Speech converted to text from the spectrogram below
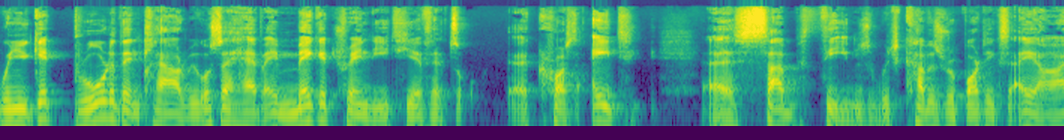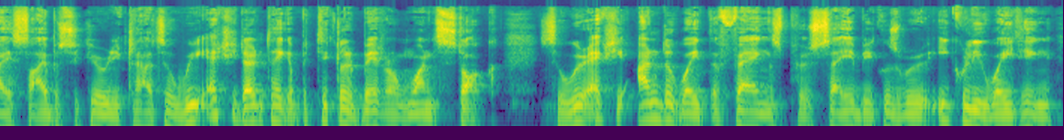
When you get broader than cloud, we also have a megatrend ETF that's across eight uh, sub themes, which covers robotics, AI, cybersecurity, cloud. So we actually don't take a particular bet on one stock. So we're actually underweight the FAANGs per se because we're equally weighting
